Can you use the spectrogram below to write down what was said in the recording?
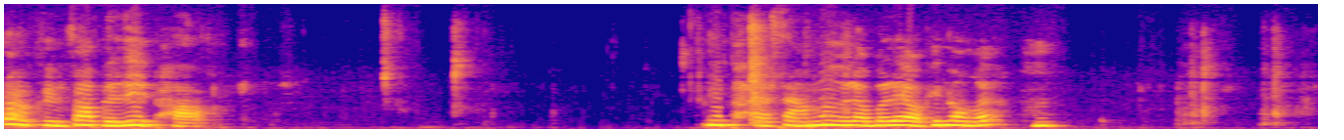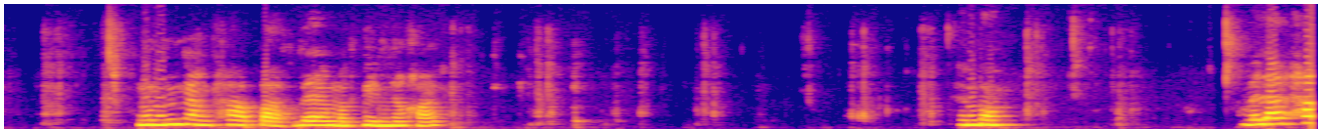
เฝ้ากินเฝ้าไปรีดผ้ารีดผ้า สามมือแล้วบ่แล้วพี่น้องเอ้ยมันนี้นางทาปากแดงมากินนะคะเห็นบอกเวลาทา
